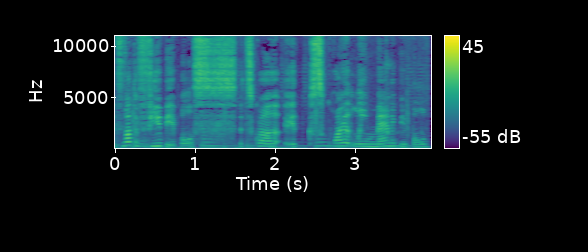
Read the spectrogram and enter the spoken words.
it's not a few people. It's quite it's quietly many people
